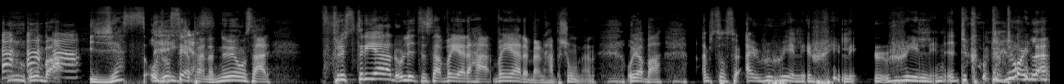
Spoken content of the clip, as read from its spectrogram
Och hon bara, yes. Och då ser jag på henne att nu är hon så här, frustrerad och lite så här, vad är det här? Vad är det med den här personen? Och jag bara, I'm so sorry, I really, really, really need to go to the toilet.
